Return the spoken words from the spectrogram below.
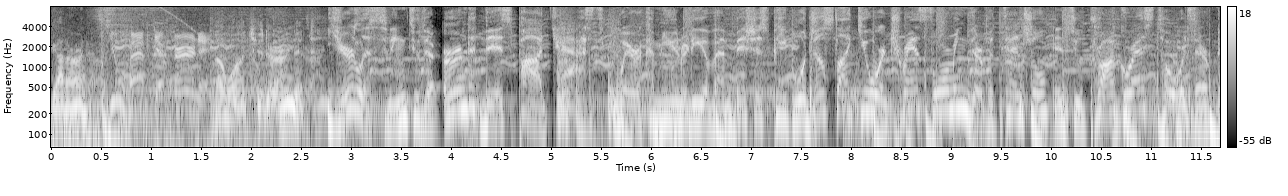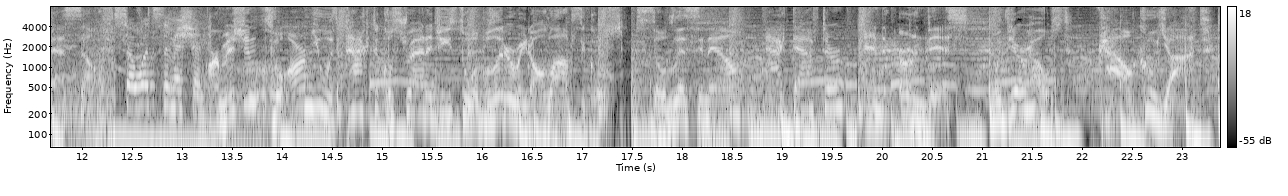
You gotta earn it. You have to earn it. I want you to earn it. You're listening to the Earn This podcast, where a community of ambitious people just like you are transforming their potential into progress towards their best self. So, what's the mission? Our mission? To arm you with tactical strategies to obliterate all obstacles. So listen now, act after, and earn this with your host, Kyle Kuyat.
